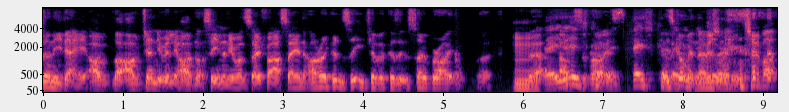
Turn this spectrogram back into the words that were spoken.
sunny day. I've like, I've genuinely, I've not seen anyone so far saying, "Oh, I couldn't see each other because it was so bright." But, Mm. but It I'm is coming. It's coming. It's coming though, isn't it? Too much,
